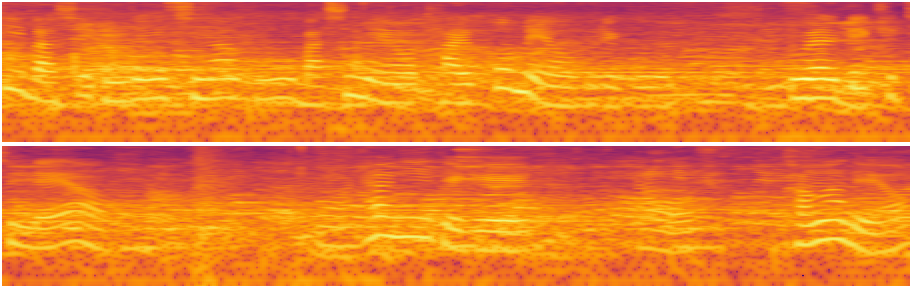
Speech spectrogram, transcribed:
밀크티 맛이 굉장히 진하고 맛있네요. 달콤해요. 그리고 로얄 밀크티인데요. 어, 향이 되게 어, 강하네요.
